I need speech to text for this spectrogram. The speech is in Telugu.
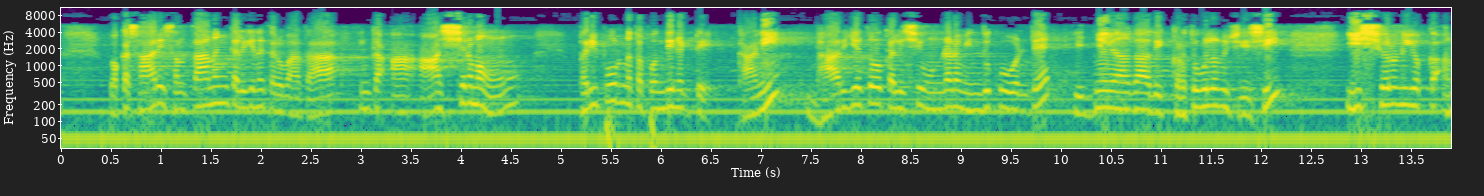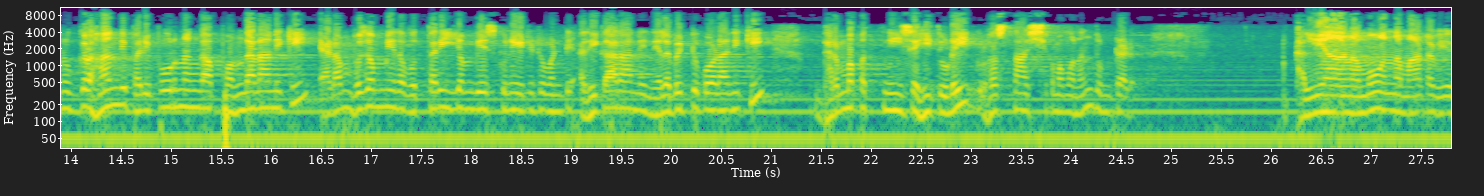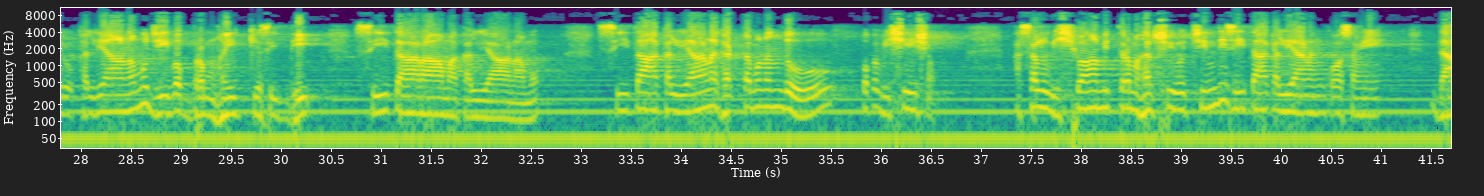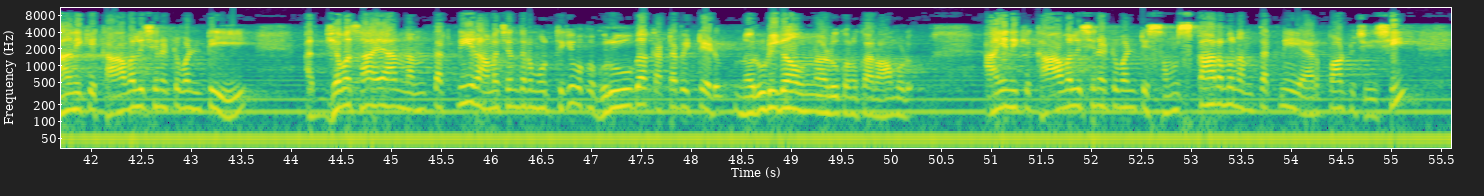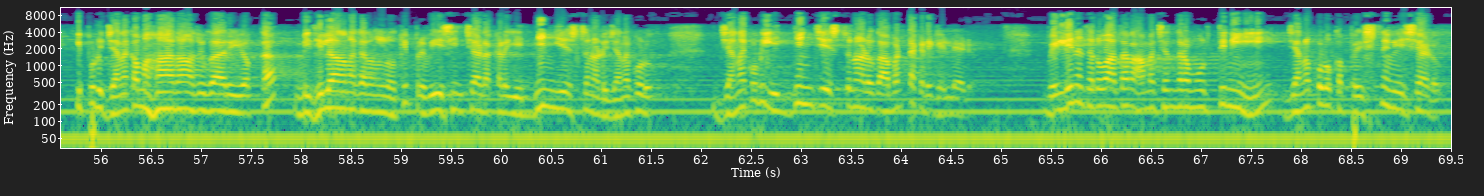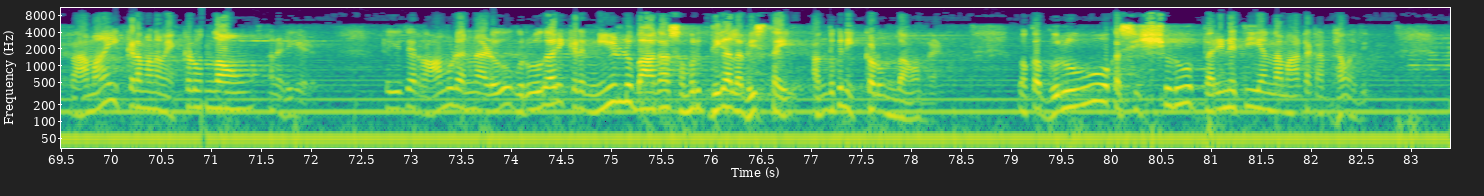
ఒకసారి సంతానం కలిగిన తరువాత ఇంకా ఆ ఆశ్రమం పరిపూర్ణత పొందినట్టే. కానీ భార్యతో కలిసి ఉండడం ఎందుకు అంటే యజ్ఞయాగాది క్రతువులను చేసి ఈశ్వరుని యొక్క అనుగ్రహాన్ని పరిపూర్ణంగా పొందడానికి ఎడంభుజం మీద ఉత్తరీయం వేసుకునేటటువంటి అధికారాన్ని నిలబెట్టుకోవడానికి ధర్మపత్ని సహితుడై గృహస్థాశ్రమమునందు ఉంటాడు కళ్యాణము అన్న మాట వేరు. కళ్యాణము జీవ బ్రహ్మైక్య సిద్ధి సీతారామ కళ్యాణము. సీతా కళ్యాణ ఘట్టమునందు ఒక విశేషం. అసలు విశ్వామిత్ర మహర్షి వచ్చింది సీతా కళ్యాణం కోసమే. దానికి కావలసినటువంటి అధ్యవసాయాన్నంతటినీ రామచంద్రమూర్తికి ఒక గురువుగా కట్టబెట్టాడు. నరుడిగా ఉన్నాడు కనుక రాముడు. ఆయనకి కావలసినటువంటి సంస్కారమునంతటినీ ఏర్పాటు చేసి ఇప్పుడు జనక మహారాజు గారి యొక్క మిథిలా నగరంలోకి ప్రవేశించాడు అక్కడ యజ్ఞం చేస్తున్నాడు జనకుడు. జనకుడు యజ్ఞం చేస్తున్నాడు కాబట్టి అక్కడికి వెళ్ళాడు. వెళ్ళిన తరువాత రామచంద్రమూర్తిని జనకుడు ఒక ప్రశ్న వేశాడు. రామా ఇక్కడ మనం ఎక్కడుందాం? అని అడిగాడు. అడిగితే రాముడు అన్నాడు గురువుగారు ఇక్కడ నీళ్ళు బాగా సమృద్ధిగా లభిస్తాయి అందుకని ఇక్కడ ఉందాం అన్నాడు. ఒక గురువు ఒక శిష్యుడు పరిణతి అన్న మాటకు అర్థం అది.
